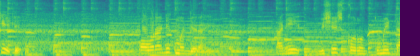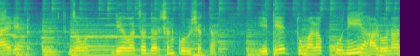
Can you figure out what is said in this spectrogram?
केले. पौराणिक मंदिर आहे. आणि विशेष करून तुम्ही डायरेक्ट जाऊन देवाचं दर्शन करू शकता. इथे तुम्हाला कोणीही अडवणार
